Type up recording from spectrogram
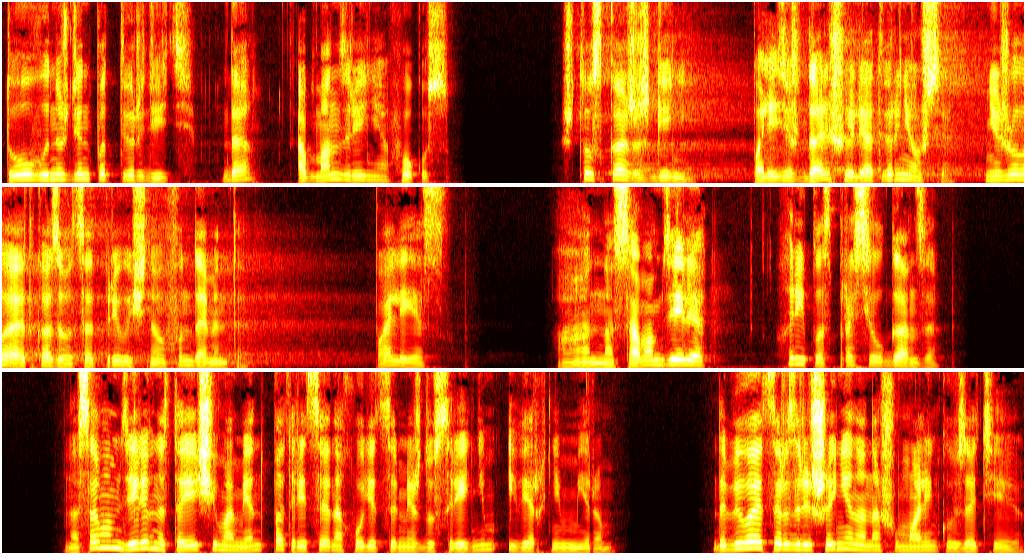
то вынужден подтвердить. Да, обман зрения, фокус. Что скажешь, гений? Полезешь дальше или отвернешься, не желая отказываться от привычного фундамента? Полез. А на самом деле... Хрипло спросил Ганза. На самом деле, в настоящий момент Патриция находится между средним и верхним миром. Добивается разрешения на нашу маленькую затею.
